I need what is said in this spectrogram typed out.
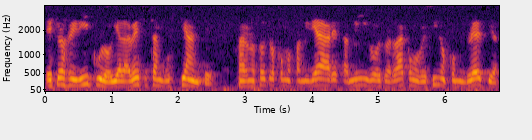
Esto es ridículo y a la vez es angustiante para nosotros como familiares, amigos, ¿verdad? Como vecinos, como iglesia.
